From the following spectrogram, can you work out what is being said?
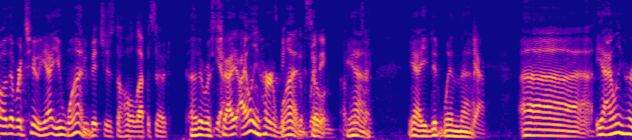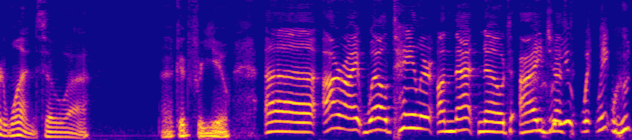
Oh, there were two. Yeah, you won. two bitches the whole episode. Oh, there was two. I, I only heard Speaking one. So okay, yeah, sorry. yeah, you did win that. Yeah. Uh, yeah, I only heard one. So, uh, uh good for you. Uh, all right. Well, Taylor, on that note, I Who just, you, wait, wait, who?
